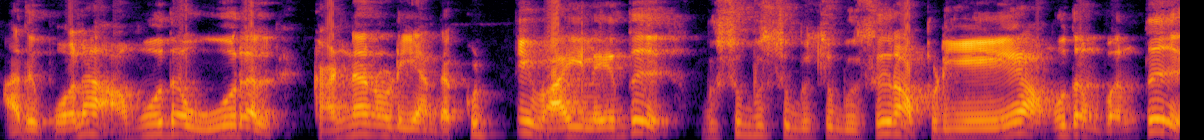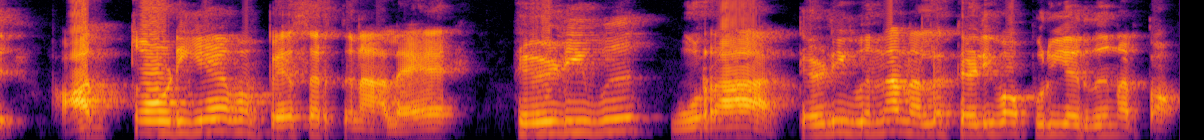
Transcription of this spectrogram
அது போல அமுத ஊறல். கண்ணனுடைய அந்த குட்டி வாயிலேருந்து புசு புசு புசு புசு அப்படியே அமுதம் வந்து அத்தோடையே அவன் பேசுறதுனால தெளிவு உரா தெளிவுன்னா நல்ல தெளிவா புரியறதுன்னு அர்த்தம்.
